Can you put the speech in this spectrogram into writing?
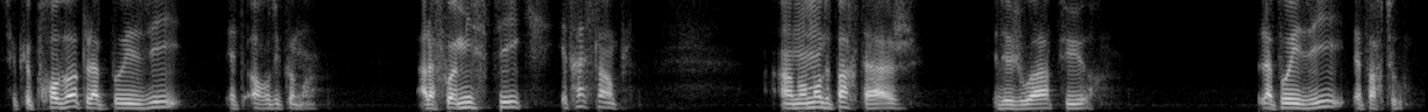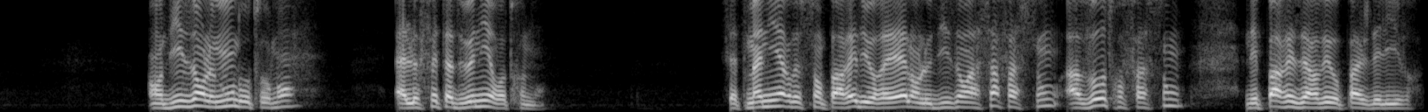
Ce que provoque la poésie est hors du commun, à la fois mystique et très simple. Un moment de partage et de joie pure. La poésie est partout. En disant le monde autrement, elle le fait advenir autrement. Cette manière de s'emparer du réel en le disant à sa façon, à votre façon, n'est pas réservée aux pages des livres,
